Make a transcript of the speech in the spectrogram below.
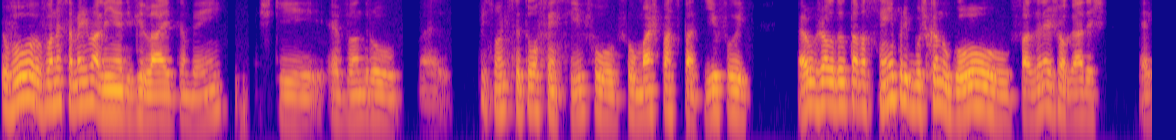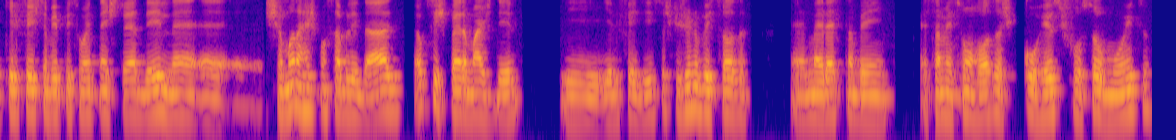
Eu vou, eu vou nessa mesma linha de Vilay também. Acho que Evandro é, principalmente o setor ofensivo, foi, foi o mais participativo, foi, era o jogador que estava sempre buscando gol, fazendo as jogadas é, que ele fez também, principalmente na estreia dele, né, é, chamando a responsabilidade, é o que se espera mais dele, e, e ele fez isso. Acho que o Júnior Viçosa é, merece também essa menção rosa, acho que correu, se esforçou muito.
